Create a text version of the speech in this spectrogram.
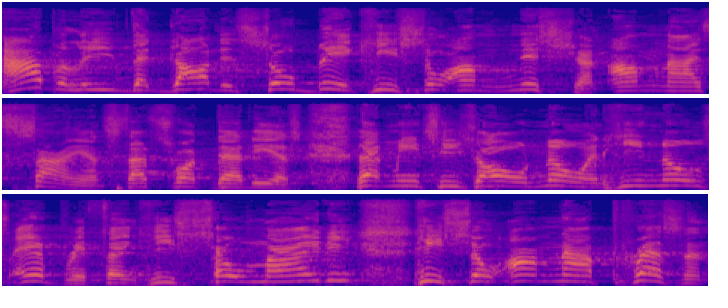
I believe that God is so big, He's so omniscient, omniscience. That's what that is. That means He's all knowing, He knows everything. He's so mighty, He's so omnipresent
